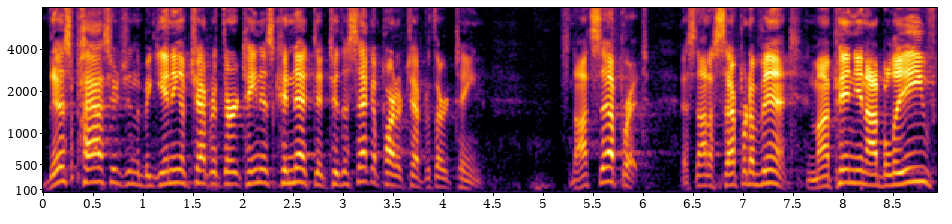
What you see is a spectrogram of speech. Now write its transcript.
This passage in the beginning of chapter 13 is connected to the second part of chapter 13. It's not separate. It's not a separate event. In my opinion, I believe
